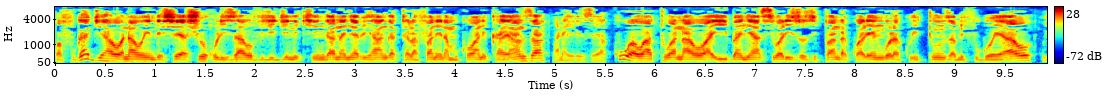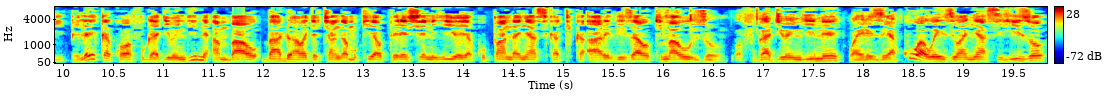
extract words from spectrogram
Wafugaji hao wanaoendeshea shughuli zao vijijini kiingana Nyabihanga, tarafani na mkoani Kayanza wanaelezea kuwa watu wanaowaiba nyasi walizozipanda kwa lengo la kuitunza mifugo yao huipeleka kwa wafugaji wengine ambao bado hawajachangamkia operesheni hiyo ya kupanda nyasi katika ardhi zao kimauzo. Wafugaji wengine waelezea kuwa wezi wa nyasi hizo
